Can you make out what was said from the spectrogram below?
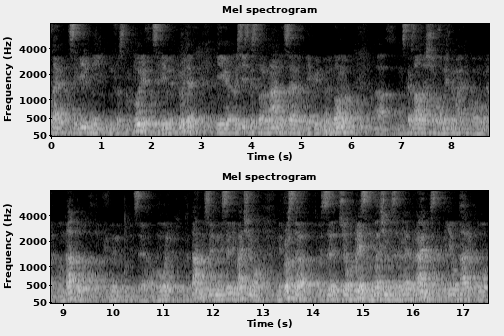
ударів по цивільній інфраструктурі, по цивільних людях. І російська сторона на це, як він повідомив, сказала, що у них немає такого мовляв мандату, і вони будуть це обговорювати. Тобто, ми сьогодні бачимо не просто з джерел ми бачимо це в реальності. Є удари по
